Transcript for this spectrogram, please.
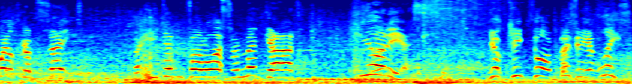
Welcome sight. But he didn't follow us from Midgard. Curious. You'll keep Thor busy at least.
